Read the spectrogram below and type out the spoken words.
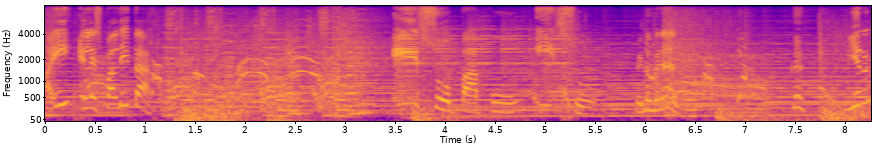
Ahí, en la espaldita. Eso, papu. Eso. Fenomenal. ¿Vieron?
